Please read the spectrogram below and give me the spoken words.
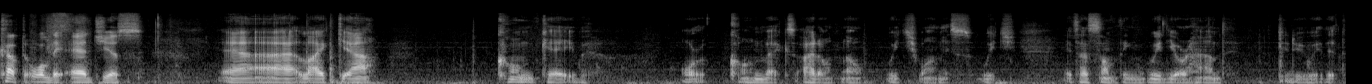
cut all the edges uh, like uh, concave or convex. I don't know which one is which it has something with your hand to do with it.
